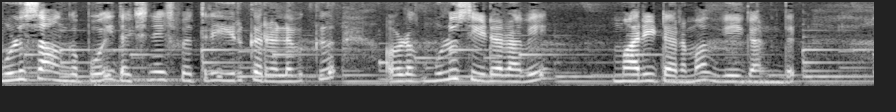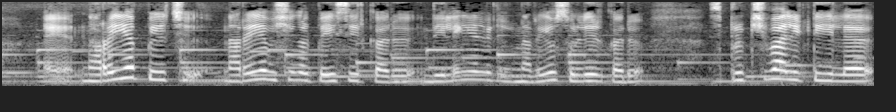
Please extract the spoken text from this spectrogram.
முழுசாக அங்கே போய் தட்சிணேஸ்வரத்துல இருக்கிற அளவுக்கு அவரோட முழு சீடராகவே மாறிட்டாரமா விவேகானந்தர். நிறைய பேச்சு நிறைய விஷயங்கள் பேசியிருக்காரு. இந்த இளைஞர்களுக்கு நிறைய சொல்லியிருக்காரு. ஸ்பிரிச்சுவாலிட்டியில்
